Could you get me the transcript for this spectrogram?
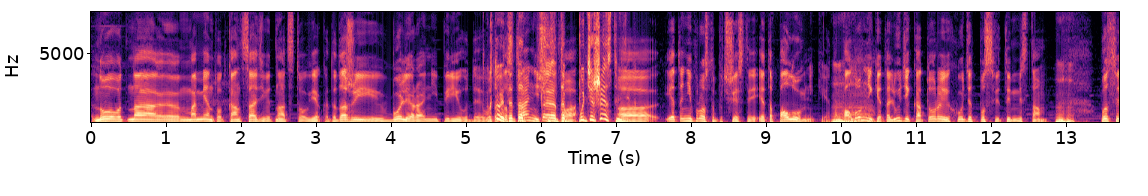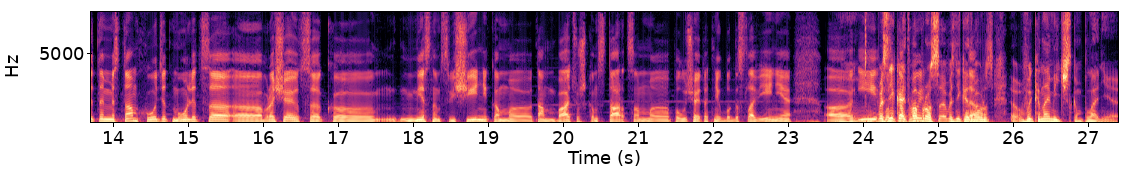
Но вот на э, момент вот конца 19 века, да даже и более ранние периоды, вот Кто это, это? Это, странничество, это путешественник? а, это не просто путешествие, это паломники. Это паломники, это люди, которые ходят по святым местам. Мгм. По святым местам ходят, молятся, э, обращаются к местным священникам, э, там, батюшкам, старцам, э, получают от них благословение. и вот возникает такой- вопрос, возникает Да. вопрос в экономическом плане,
